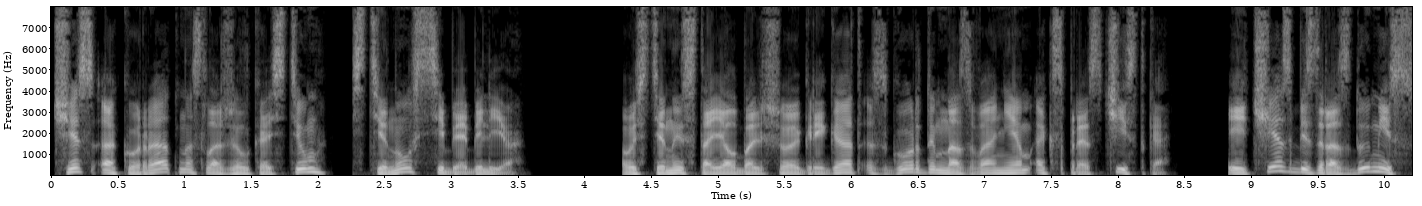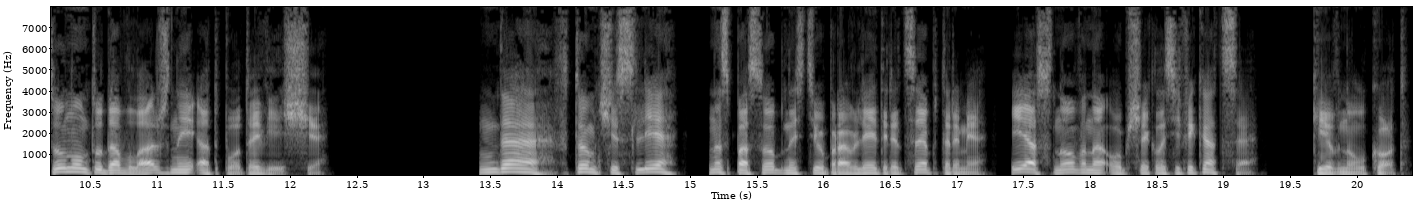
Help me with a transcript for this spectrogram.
Чес аккуратно сложил костюм, стянул с себя белье. У стены стоял большой агрегат с гордым названием «Экспресс-чистка», и Чес без раздумий сунул туда влажные от пота вещи. Да, в том числе на способности управлять рецепторами и основана общая классификация, кивнул кот.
